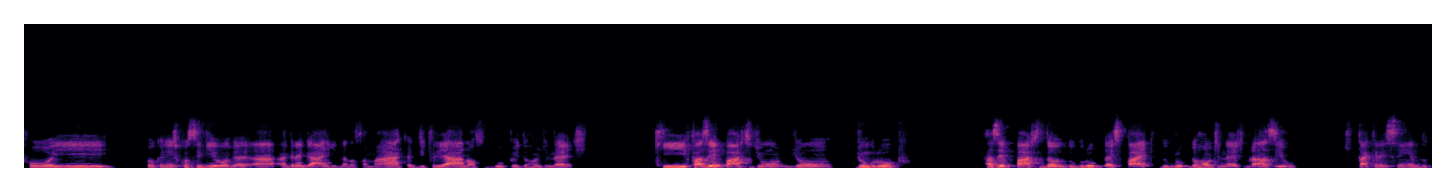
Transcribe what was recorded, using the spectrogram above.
foi, foi o que a gente conseguiu agregar aí da nossa marca, de criar nosso grupo aí do RoundNet, que fazer parte de um, de um, de um grupo, fazer parte do, do grupo da Spike, do grupo do RoundNet Brasil, que está crescendo,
